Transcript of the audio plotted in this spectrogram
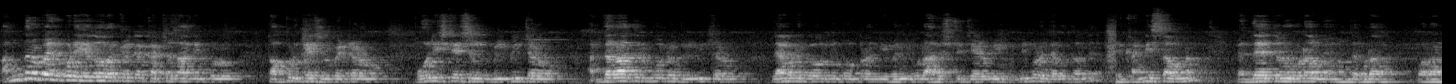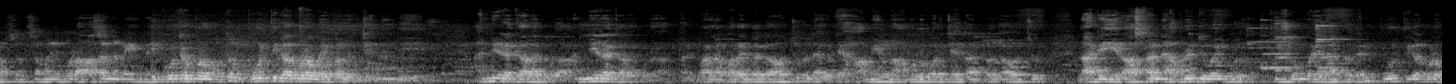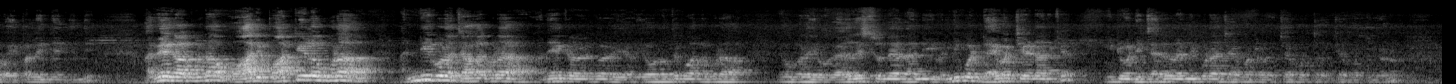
అందరిపైన కూడా ఏదో రకంగా కక్ష సాధింపులు తప్పుడు కేసులు పెట్టడం పోలీస్ స్టేషన్కి పిలిపించడం అర్ధరాత్రి పూట పిలిపించడం లేకపోతే గవర్నర్ పంపడం ఇవన్నీ కూడా అరెస్ట్ చేయడం ఇవన్నీ కూడా జరుగుతుంది. ఇది ఖండిస్తా ఉన్నాం. పెద్ద ఎత్తున కూడా మేమంతా కూడా పోరాడాల్సిన సమయం కూడా ఆసన్నమైంది. ఈ కూటమి ప్రభుత్వం పూర్తిగా కూడా వైఫల్యం చెందింది. అన్ని రకాల కూడా అన్ని రకాల కూడా. పరిపాలన పరంగా కావచ్చు లేకపోతే హామీలను అమలు పరిచే దాంట్లో కావచ్చు లాంటి ఈ రాష్ట్రాన్ని అభివృద్ధి వైపు తీసుకొని పోయే దాంట్లో కానీ పూర్తిగా కూడా వైఫల్యం చెందింది. అవే కాకుండా వారి పార్టీలో కూడా అన్నీ కూడా చాలా కూడా అనేక ఎవరొద్దకు వాళ్ళు కూడా కూడా వెదరిస్తుండే దాన్ని ఇవన్నీ కూడా డైవర్ట్ చేయడానికే ఇటువంటి చర్యలన్నీ కూడా చేపట్ట చేపడుతూ చేపడుతున్నాడు.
